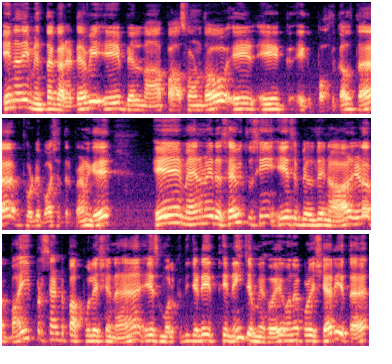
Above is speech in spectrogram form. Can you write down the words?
ਇਹਨਾਂ ਦੀ ਮਿੰਤਾ ਕਰ ਹਟਿਆ ਵੀ ਇਹ ਬਿੱਲ ਨਾ ਪਾਸ ਹੋਣ ਦਿਓ ਇਹ ਇਹ ਇੱਕ ਬਹੁਤ ਗਲਤ ਹੈ ਤੁਹਾਡੇ ਬਹੁਤ ਛਿੱਤਰ ਪੈਣਗੇ ਇਹ ਮੈਂ ਇਹਨਾਂ ਨੂੰ ਇਹ ਦੱਸਿਆ ਵੀ ਤੁਸੀਂ ਇਸ ਬਿੱਲ ਦੇ ਨਾਲ ਜਿਹੜਾ 22% ਪਾਪੂਲੇਸ਼ਨ ਹੈ ਇਸ ਮੁਲਕ ਦੀ ਜਿਹੜੇ ਇੱਥੇ ਨਹੀਂ ਜੰਮੇ ਹੋਏ ਉਹਨਾਂ ਕੋਲੇ ਸ਼ਹਿਰੀਅਤ ਹੈ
